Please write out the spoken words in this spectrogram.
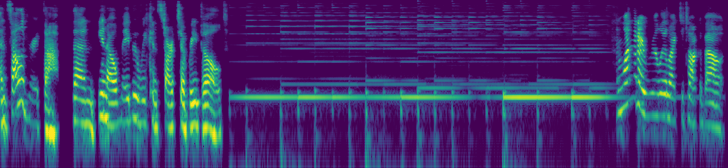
and celebrate them, then, you know, maybe we can start to rebuild. And one that I really like to talk about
